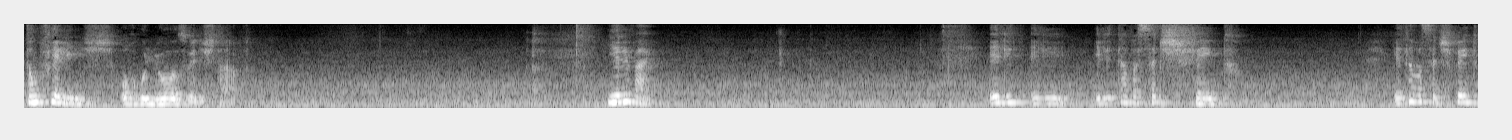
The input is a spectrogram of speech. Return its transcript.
Tão feliz, orgulhoso ele estava. E ele vai. Ele ele ele estava satisfeito. Ele estava satisfeito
